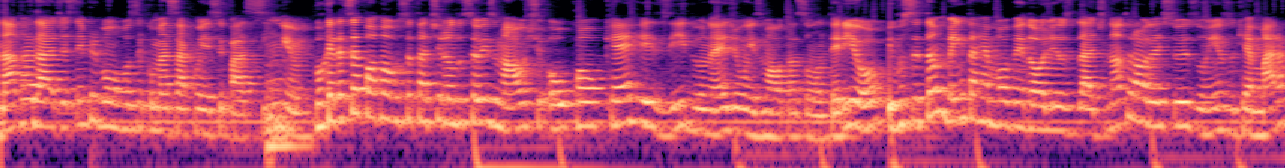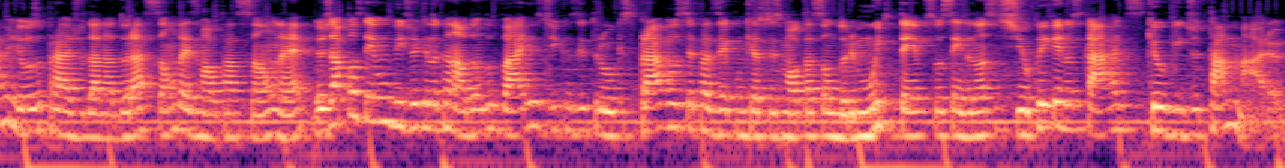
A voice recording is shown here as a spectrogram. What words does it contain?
Na verdade, é sempre bom você começar com esse passinho, porque dessa forma você tá tirando o seu esmalte ou qualquer resíduo, né, de uma esmaltação anterior. E você também tá removendo a oleosidade natural das suas unhas, o que é maravilhoso pra ajudar na duração da esmaltação, né? Eu já postei um vídeo aqui no canal dando várias dicas e truques pra você fazer com que a sua esmaltação dure muito tempo. Se você ainda não assistiu, clique aí nos cards que o vídeo Tamara.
